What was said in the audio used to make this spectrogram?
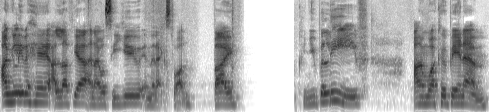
I'm gonna leave it here. I love you and I will see you in the next one. Bye. Can you believe I'm working with B&M?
